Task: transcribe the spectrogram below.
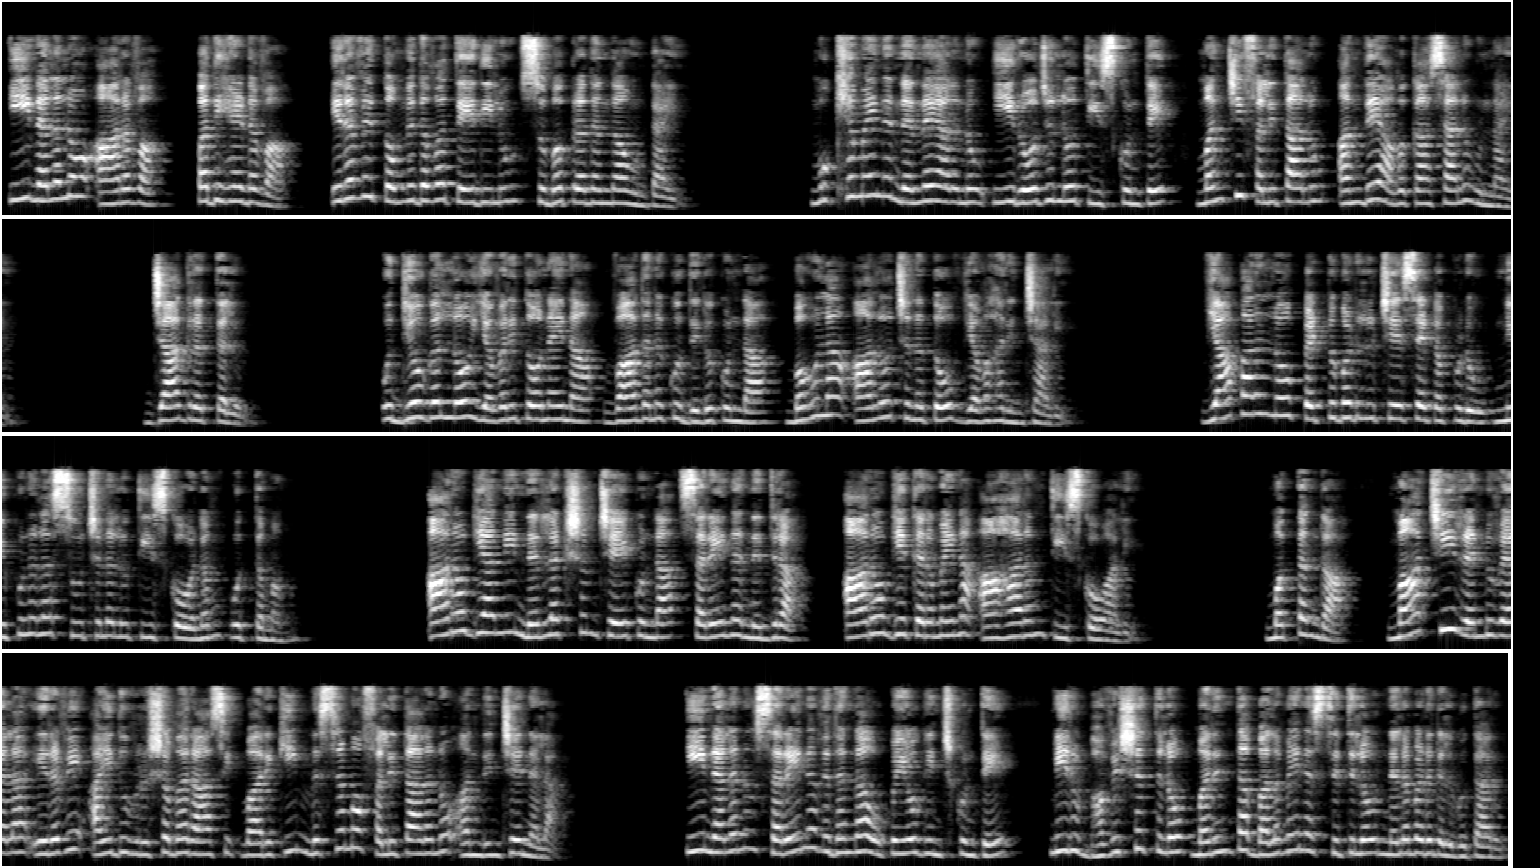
ఈ నెలలో ఆరవ పదిహేడవ ఇరవై తొమ్మిదవ తేదీలు శుభప్రదంగా ఉంటాయి. ముఖ్యమైన నిర్ణయాలను ఈ రోజుల్లో తీసుకుంటే మంచి ఫలితాలు అందే అవకాశాలు ఉన్నాయి. జాగ్రత్తలు. ఉద్యోగంలో ఎవరితోనైనా వాదనకు దిగకుండా బహుళ ఆలోచనతో వ్యవహరించాలి. వ్యాపారంలో పెట్టుబడులు చేసేటప్పుడు నిపుణుల సూచనలు తీసుకోవడం ఉత్తమం. ఆరోగ్యాన్ని నిర్లక్ష్యం చేయకుండా సరైన నిద్ర ఆరోగ్యకరమైన ఆహారం తీసుకోవాలి. మొత్తంగా మార్చి రెండు వేల ఇరవై ఐదు వృషభ రాశి వారికి మిశ్రమ ఫలితాలను అందించే నెల. ఈ నెలను సరైన విధంగా ఉపయోగించుకుంటే మీరు భవిష్యత్తులో మరింత బలమైన స్థితిలో నిలబడగలుగుతారు.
